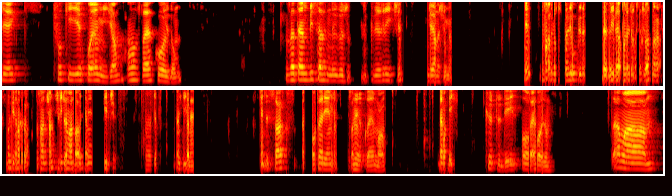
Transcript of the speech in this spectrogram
Direkt çok iyiye koyamayacağım. Ortaya koydum. Zaten bir sahnede gözüktükleri için yanlışım yok. Şimdi saks ortaya diyemiyorum. Sana koyamam. Kötü değil. Ortaya koydum. Tamam.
